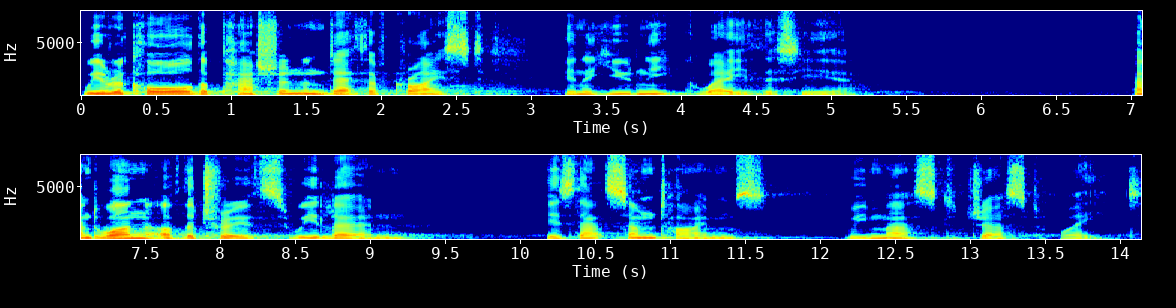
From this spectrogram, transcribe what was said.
We recall the passion and death of Christ in a unique way this year. And one of the truths we learn is that sometimes we must just wait.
